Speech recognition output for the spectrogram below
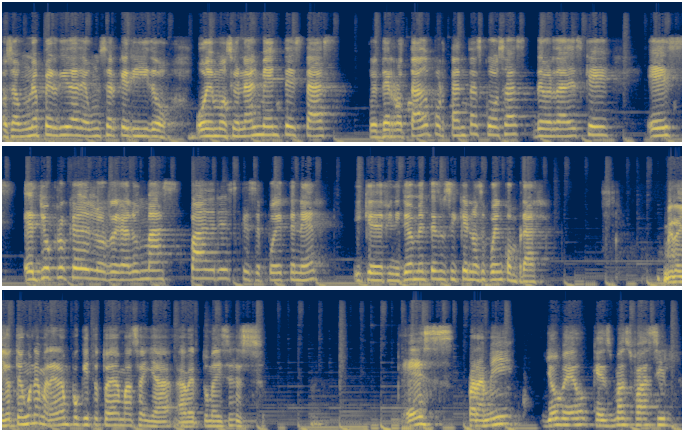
o sea, una pérdida de un ser querido o emocionalmente estás pues derrotado por tantas cosas, de verdad es que es, es yo creo que de los regalos más padres que se puede tener y que definitivamente eso sí que no se pueden comprar. Mira, yo tengo una manera un poquito todavía más allá. A ver, tú me dices, es para mí, yo veo que es más fácil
